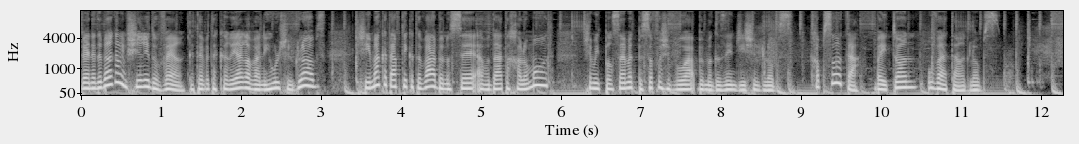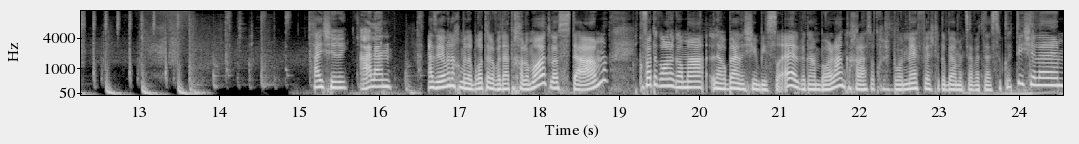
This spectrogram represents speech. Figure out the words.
ונדבר גם עם שירי דובר, כתבת הקריירה והניהול של גלובס, שעימה כתבתי כתבה בנושא עבודת החלומות, שמתפרסמת בסוף השבוע במגזין G של גלובס. חפשו אותה בעיתון ובאתר גלובס. היי שירי. אהלן. אז היום אנחנו מדברות על עבודת החלומות, לא סתם. תקופת הקורונה גרמה להרבה אנשים בישראל וגם בעולם ככה לעשות חשבון נפש לגבי המצב התעסוקתי שלהם.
